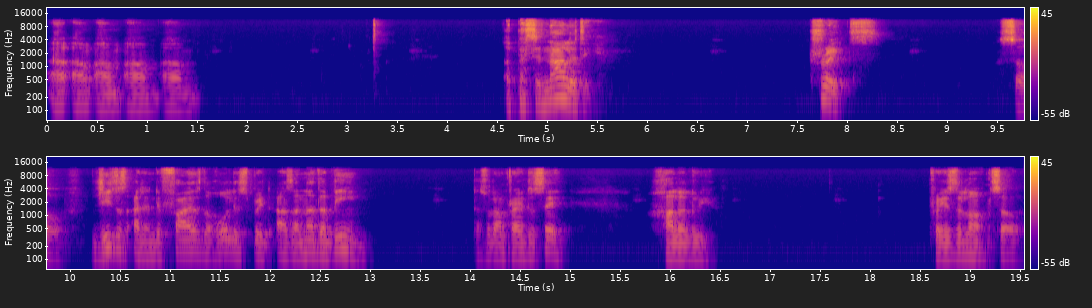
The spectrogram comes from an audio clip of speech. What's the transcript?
uh, um, um, um, a personality, traits. So Jesus identifies the Holy Spirit as another being. That's what I'm trying to say. Hallelujah. Praise the Lord. So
